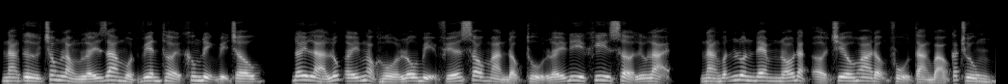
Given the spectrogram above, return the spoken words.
Nàng từ trong lòng lấy ra một viên thời không định vị châu, đây là lúc ấy Ngọc Hồ Lô bị phía sau màn độc thủ lấy đi khi sở lưu lại, nàng vẫn luôn đem nó đặt ở chiêu hoa động phủ tàng bảo các trung,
